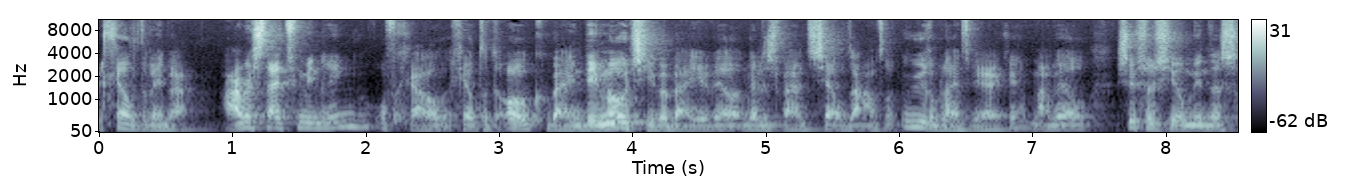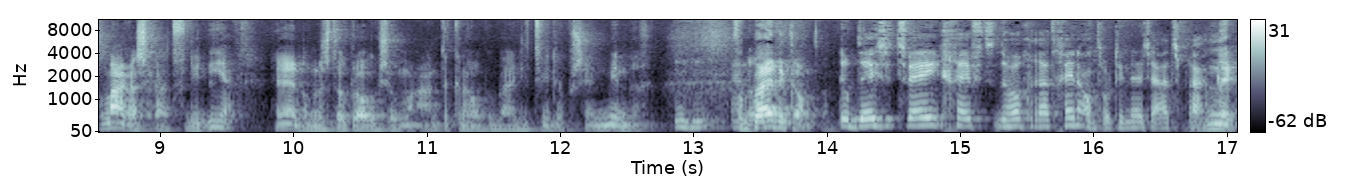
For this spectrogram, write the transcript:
geldt alleen maar arbeidstijdvermindering? Of geldt het ook bij een demotie, waarbij je wel, weliswaar hetzelfde aantal uren blijft werken, maar wel substantieel minder salaris gaat verdienen? Ja. En dan is het ook logisch om aan te knopen bij die 20% minder. Mm -hmm. Voor beide kanten. Op deze twee geeft de Hoge Raad geen antwoord in deze uitspraak. Nee,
